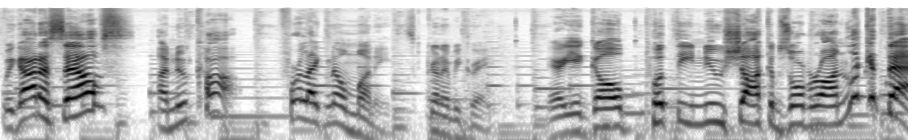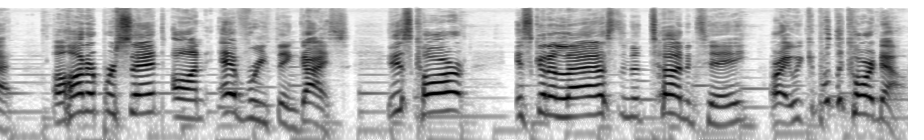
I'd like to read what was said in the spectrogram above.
we got ourselves a new car for like no money. It's gonna be great. There you go. Put the new shock absorber on. Look at that. 100% on everything. Guys, this car is gonna last an eternity. All right, we can put the car down.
